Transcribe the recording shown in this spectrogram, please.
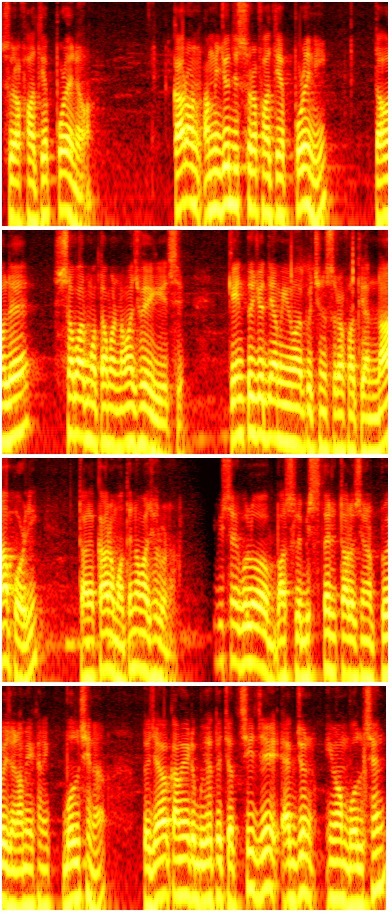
সুরা ফাতিহা পড়ে নেওয়া। কারণ আমি যদি সুরা ফাতিহা পড়ে নিই তাহলে সবার মতো আমার নামাজ হয়ে গিয়েছে। কিন্তু যদি আমি আমার পিছনে সুরা ফাতিহা না পড়ি, তাহলে কারও মতে নামাজ হলো না। এই বিষয়গুলো আসলে বিস্তারিত আলোচনার প্রয়োজন, আমি এখানে বলছি না। তো যাই হোক, আমি এটা বোঝাতে চাচ্ছি যে একজন ইমাম বলছেন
